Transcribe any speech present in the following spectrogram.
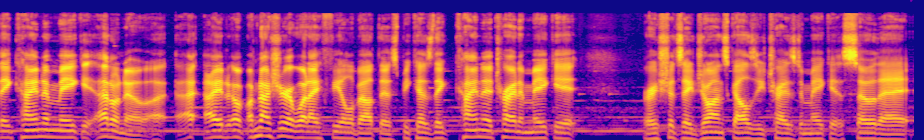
they kind of make it. I don't know. I, I, I am not sure what I feel about this because they kind of try to make it, or I should say, John Scalzi tries to make it so that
